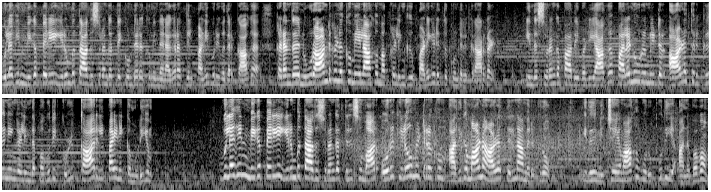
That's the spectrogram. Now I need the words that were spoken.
உலகின் மிகப்பெரிய இரும்புத்தாது சுரங்கத்தை கொண்டிருக்கும் இந்த நகரத்தில் பணிபுரிவதற்காக கடந்த நூறாண்டுகளுக்கு மேலாக மக்கள் இங்கு படையெடுத்துக் கொண்டிருக்கிறார்கள். இந்த சுரங்கப்பாதை வழியாக பல நூறு மீட்டர் ஆழத்திற்கு நீங்கள் இந்த பகுதிக்குள் காரில் பயணிக்க முடியும். உலகின் மிகப்பெரிய இரும்புத்தாது சுரங்கத்தில் சுமார் ஒரு கிலோமீட்டருக்கும் அதிகமான ஆழத்தில் நாம் இருக்கிறோம். இது நிச்சயமாக ஒரு புதிய அனுபவம்.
